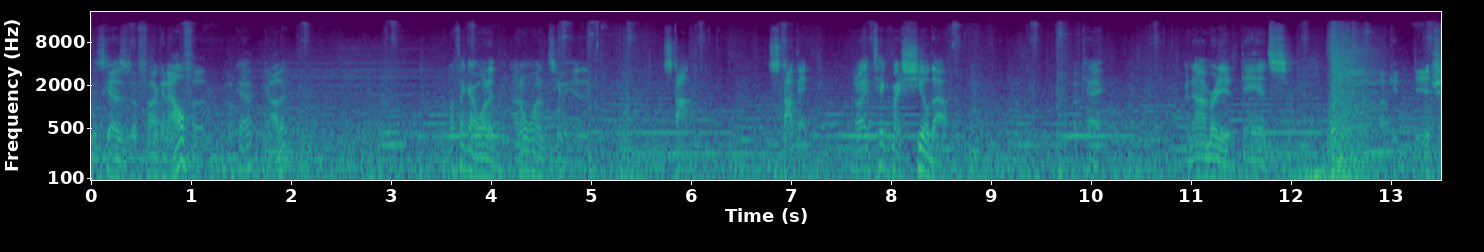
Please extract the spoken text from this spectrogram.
this guy's a fucking alpha. Okay, got it. I don't think I want to. I don't want to hit it. Stop. Stop it. How do I take my shield out? Okay. Right now I'm ready to dance. Fucking bitch.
